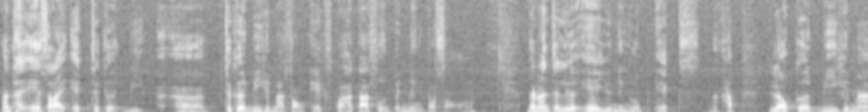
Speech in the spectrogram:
มันถ้า A สลาย X จะเกิด B เอ่อจะเกิด B ขึ้นมา 2x เพราะอัตราส่วนเป็น 1 ต่อ 2 ดังนั้นจะเหลือ A อยู่ 1 ลบ x นะครับแล้วเกิด B ขึ้นมา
